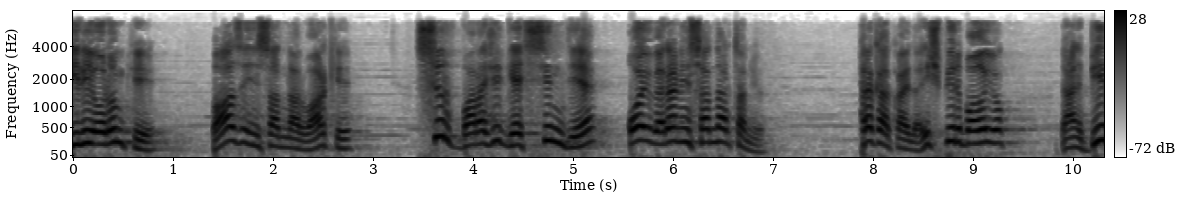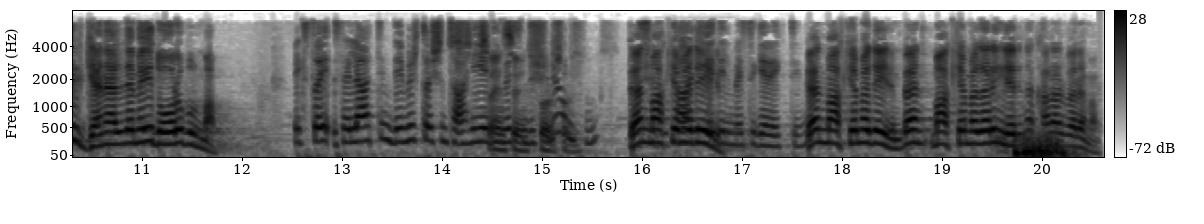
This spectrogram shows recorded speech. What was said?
biliyorum ki bazı insanlar var ki sırf barajı geçsin diye oy veren insanlar tanıyor. PKK ile hiçbir bağı yok. Yani bir genellemeyi doğru bulmam. Peki Say- Selahattin Demirtaş'ın tahliye Sayın edilmesini Sayın, düşünüyor soru musunuz? Ben Çünkü mahkeme tahliye değilim. edilmesi gerektiğini. Ben mahkeme değilim. Ben mahkemelerin yerine karar veremem.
